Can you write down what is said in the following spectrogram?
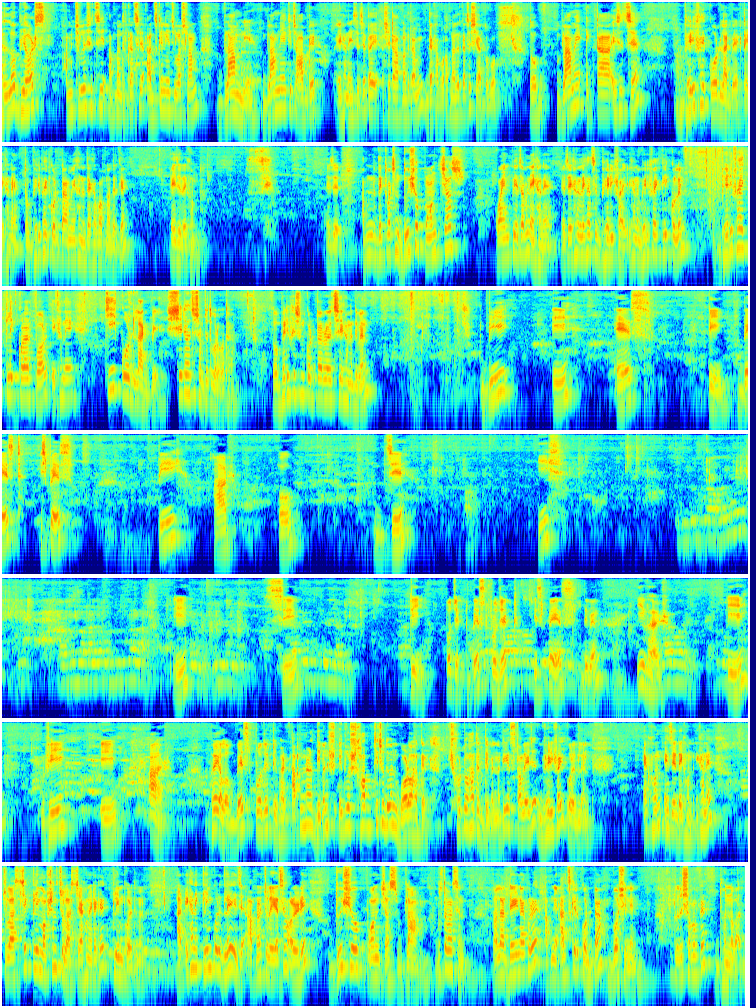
Hello viewers আমি চলে এসেছি আপনাদের কাছে। আজকে নিয়ে চলে আসলাম ব্লাম নিয়ে। ব্লাম নিয়ে কিছু আপডেট এখানে এসেছে, তাই সেটা আপনাদের আমি দেখাবো, আপনাদের কাছে শেয়ার করব। তো ব্লামে একটা এসেছে ভেরিফাই কোড লাগবে একটা এখানে। তো ভেরিফাই কোডটা আমি এখানে দেখাবো আপনাদেরকে। এই যে দেখুন, এই যে আপনারা দেখতে পাচ্ছেন দুইশো পঞ্চাশ কয়েন পেয়ে যাবেন এখানে। যে এখানে লেখা আছে ভেরিফাই এখানে ভেরিফাই ক্লিক করলেন। ভেরিফাই ক্লিক করার পর এখানে কি কোড লাগবে সেটা হচ্ছে সবচেয়ে বড় কথা। তো ভেরিফিকেশন কোডটা রয়েছে এখানে দিবেন। B E S T best space P R O J E E C T project best project space দিবেন ইভার ই ভি ই আর। হয়ে গেল বেস্ট প্রজেক্ট ইভার আপনারা দেবেন এগুলো সব কিছু দেবেন বড় হাতের, ছোট হাতের দেবেন না, ঠিক আছে? তাহলে এই যে ভেরিফাই করে দিলেন। এখন এই যে দেখুন, এখানে চলে আসছে ক্লিম অপশান চলে আসছে। এখন এটাকে ক্লিম করে দেবেন। আর এখানে ক্লিম করে দিলে এই যে আপনার চলে গেছে অলরেডি দুইশো পঞ্চাশ ব্লাম বুঝতে পারছেন? তাহলে আর দেরি না করে আপনি আজকের কোডটা বসে নিন। আপনাদের সকলকে ধন্যবাদ।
